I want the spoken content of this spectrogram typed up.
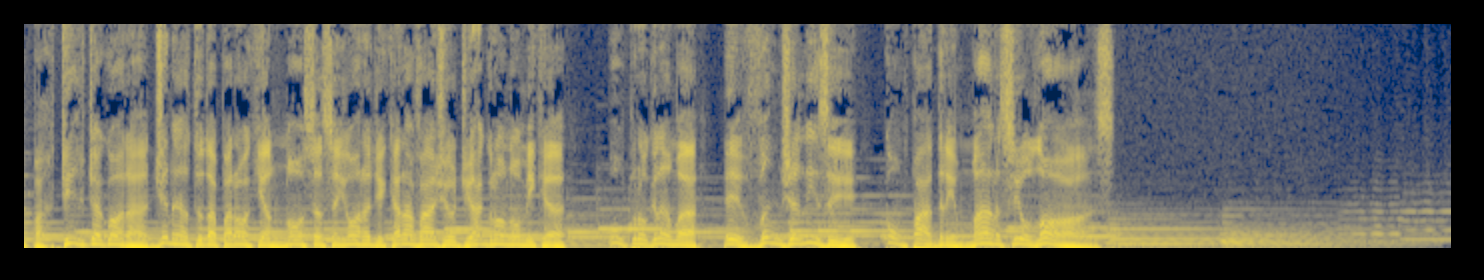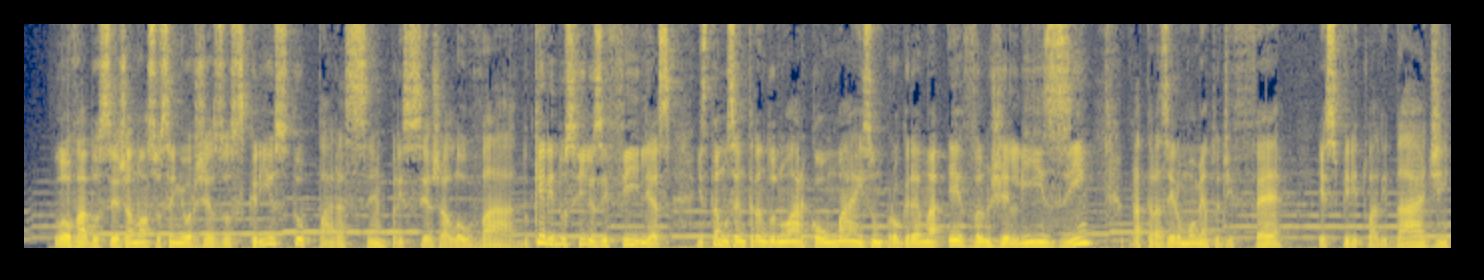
A partir de agora, direto da paróquia Nossa Senhora de Caravaggio de Agronômica, o programa Evangelize com Padre Márcio Loz. Louvado seja nosso Senhor Jesus Cristo, para sempre seja louvado. Queridos filhos e filhas, estamos entrando no ar com mais um programa Evangelize para trazer um momento de fé, espiritualidade,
